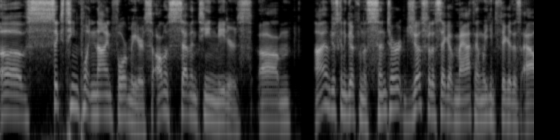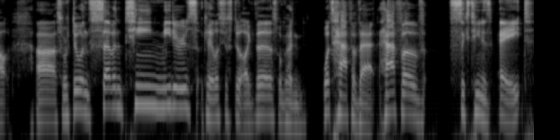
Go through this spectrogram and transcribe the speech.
of 16.94 meters, so almost 17 meters. Um, I'm just going to go from the center just for the sake of math and we can figure this out. Uh, so we're doing 17 meters. Okay, let's just do it like this. We'll go ahead and, what's half of that? Half of 16 is eight.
